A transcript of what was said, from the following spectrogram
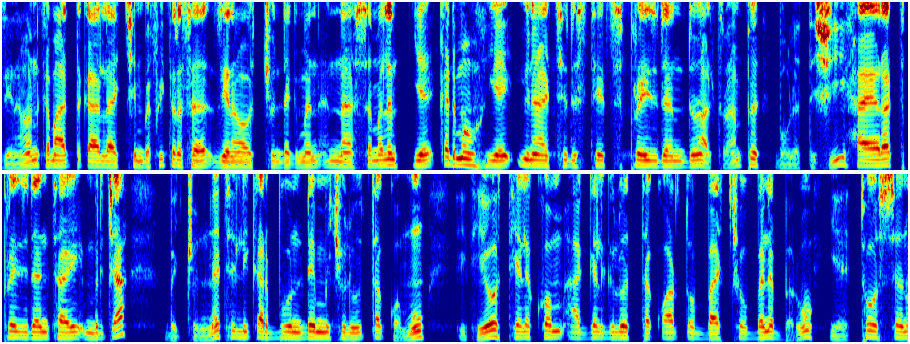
ዜናውን ከማጠቃላችን በፊት ርዕሰ ዜናዎቹን ደግመን እናሰማለን። የቀድሞው የዩናይትድ ስቴትስ ፕሬዚደንት ዶናልድ ትራምፕ በ2024 ፕሬዚደንታዊ ምርጫ በእጩነት ሊቀርቡ እንደሚችሉ ጠቆሙ። ኢትዮ ቴሌኮም አገልግሎት ተቋርጦባቸው በነበሩ የተወሰኑ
